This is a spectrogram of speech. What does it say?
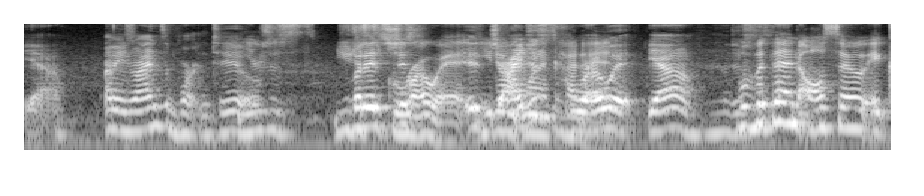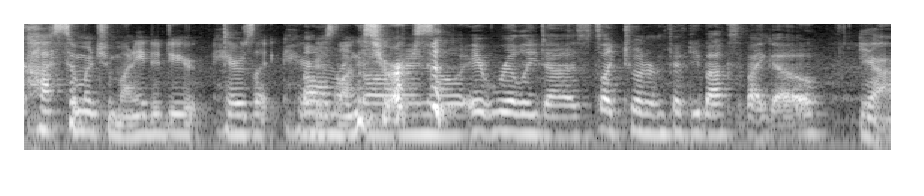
Yeah, I mean mine's important too. Yours is you but just it's grow just, it. You don't want to cut grow it. it. Yeah. I Well, but then also it costs so much money to do your hairs like hair oh as long as yours. I know it really does. It's like two hundred and fifty bucks if I go. Yeah.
